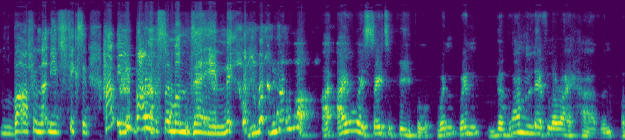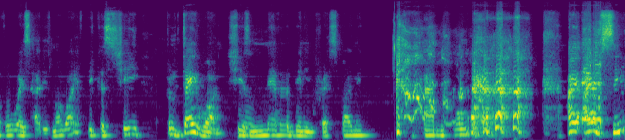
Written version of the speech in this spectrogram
bathroom that needs fixing. How do you balance the mundane? you, you, know what? I, I always say to people when when the one leveler I have and I've always had is my wife because she from day one she has mm. never been impressed by me. and, and I, I have seen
